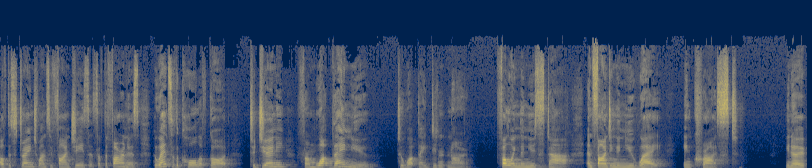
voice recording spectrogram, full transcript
of the strange ones who find Jesus, of the foreigners who answer the call of God to journey from what they knew to what they didn't know, following the new star and finding a new way in Christ. You know,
